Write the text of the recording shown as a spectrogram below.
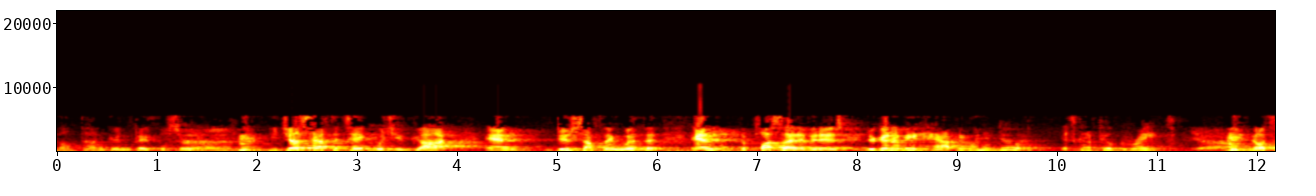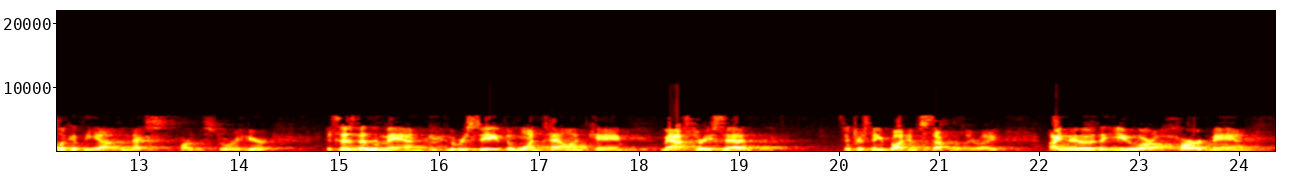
Well done, good and faithful servant. you just have to take what you've got and do something with it. And the plus side of it is you're going to be happy when you do it. It's going to feel great. Yeah. now let's look at the uh, the next part of the story here. It says, Then the man who received the one talent came. Master, he said. It's interesting, he brought him separately, right? I knew that you are a hard man,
